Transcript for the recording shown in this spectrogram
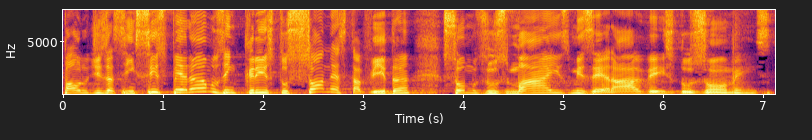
Paulo diz assim: Se esperamos em Cristo só nesta vida, somos os mais miseráveis dos homens.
